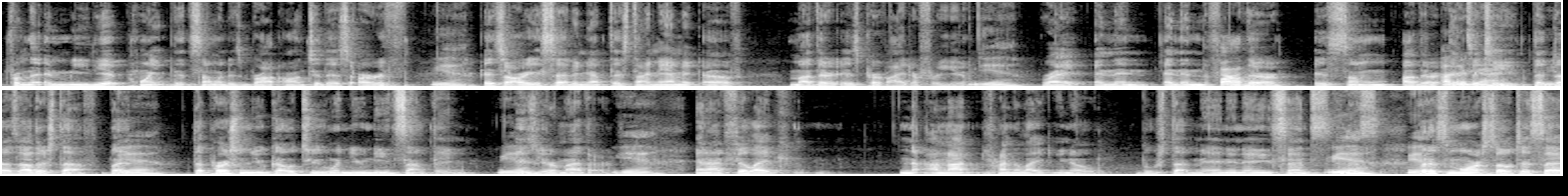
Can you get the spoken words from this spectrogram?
from the immediate point that someone is brought onto this earth, Yeah. it's already setting up this dynamic of mother is provider for you, Yeah. right? And then and then the father is some other, Other entity guy. that does other stuff, but yeah. The person you go to when you need something Yeah. is your mother Yeah. and I feel like I'm not trying to like you know boost up men in any sense, in Yeah, this, yeah. but it's more so to say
